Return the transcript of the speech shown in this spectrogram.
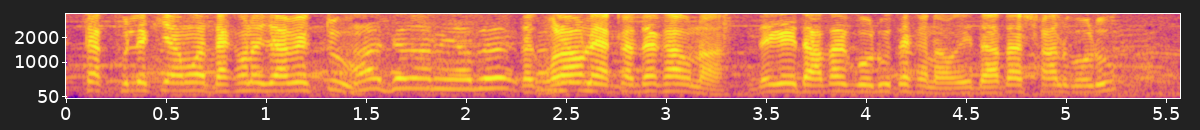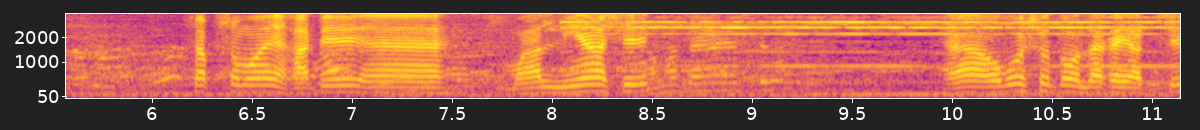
একটা খুলে কি আমার দেখানো যাবে একটু? হ্যাঁ যাবে। ঘোরাও না একটা দেখাও না। দেখে এই দাদার গরু দেখে নাও এই দাদার ষাঁড় গরু। সব সময় হাটে মাল নিয়ে আসে। হ্যাঁ অবশ্য তোমার দেখা যাচ্ছে।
